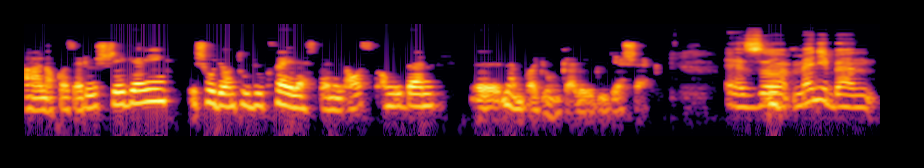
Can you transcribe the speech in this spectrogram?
állnak az erősségeink, és hogyan tudjuk fejleszteni azt, amiben nem vagyunk elég ügyesek. Ez mennyiben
